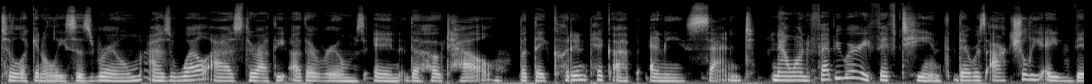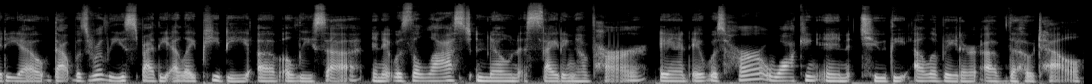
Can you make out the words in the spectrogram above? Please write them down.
to look in Elisa's room, as well as throughout the other rooms in the hotel, but they couldn't pick up any scent. Now, on February 15th, there was actually a video that was released by the LAPD of Elisa, and it was the last known sighting of her, and it was her walking into the elevator of the hotel.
